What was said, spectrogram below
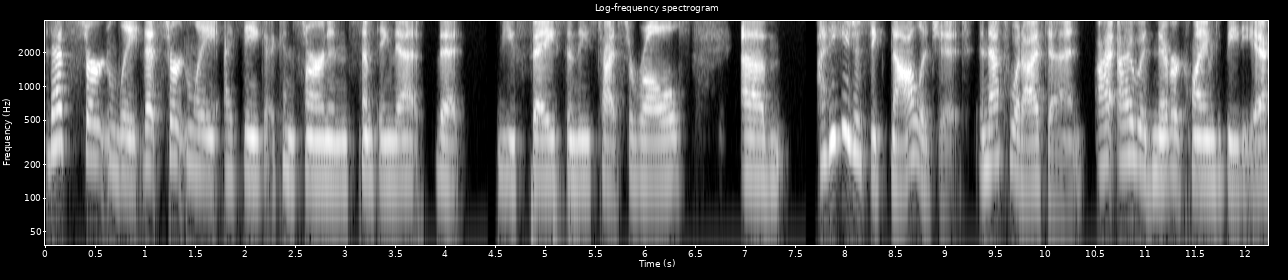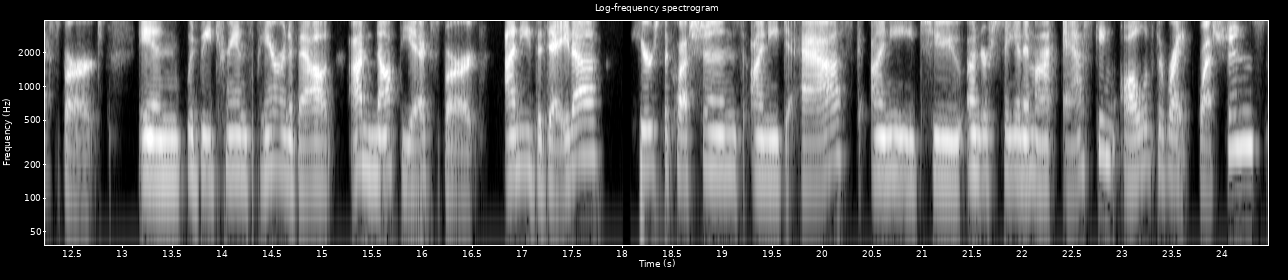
that's certainly that's certainly I think a concern and something that that you face in these types of roles. Um, I think you just acknowledge it. And that's what I've done. I, I, would never claim to be the expert and would be transparent about I'm not the expert. I need the data. Here's the questions I need to ask. I need to understand Am I asking all of the right questions?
